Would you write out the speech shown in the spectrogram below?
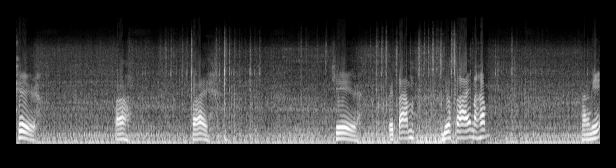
เคอะไปโอเค ไปตามเลี้ยวซ้ายนะครับ ทางนี้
